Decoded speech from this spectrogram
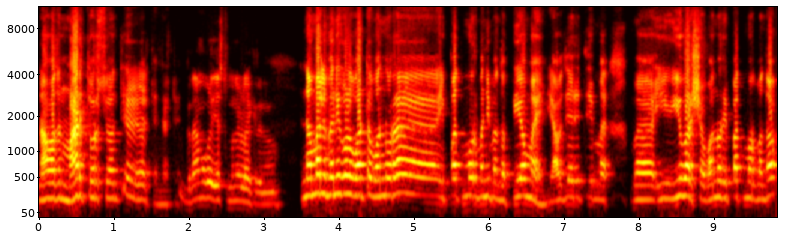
ನಾವು ಅದನ್ನ ಮಾಡಿ ತೋರಿಸ್ತೀವಿ ಅಂತ ಹೇಳ್ತೇನೆ ಅಷ್ಟೇ. ಗ್ರಾಮಗಳು ಎಷ್ಟು ಮನೆಗಳು ಹಾಕಿರಿ ನೀವು? ನಮ್ಮಲ್ಲಿ ಮನೆಗಳು ಒಟ್ಟು ಒಂದೂರ ಇಪ್ಪತ್ಮೂರು ಮನಿ ಬಂದವು. ಪಿ ಎಂ ಐ ಯಾವುದೇ ರೀತಿ ಈ ವರ್ಷ ಒಂದೂರ ಇಪ್ಪತ್ಮೂರು ಬಂದವು.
